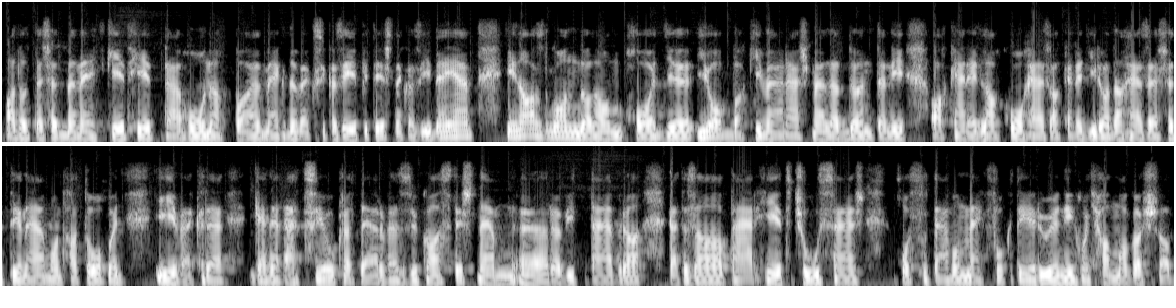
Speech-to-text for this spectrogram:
adott esetben egy-két héttel, hónappal megnövekszik az építésnek az ideje. Én azt gondolom, gondolom, hogy jobb a kivárás mellett dönteni, akár egy lakóház, akár egy irodaház esetén elmondható, hogy évekre, generációkra tervezzük azt, és nem rövid távra. Tehát ez a pár hét csúszás hosszú távon meg fog térülni, hogyha magasabb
